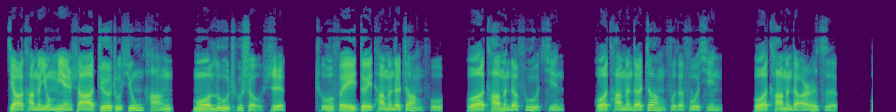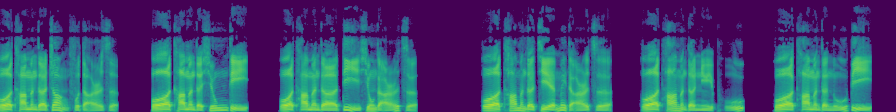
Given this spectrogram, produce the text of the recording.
叫他们用面纱遮住胸膛，莫露出首饰，除非对他们的丈夫。或他们的父亲，或他们的丈夫的父亲，或他们的儿子，或他们的丈夫的儿子，或他们的兄弟，或他们的弟兄的儿子，或他们的姐妹的儿子，或他们的女仆，或他们的奴婢，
